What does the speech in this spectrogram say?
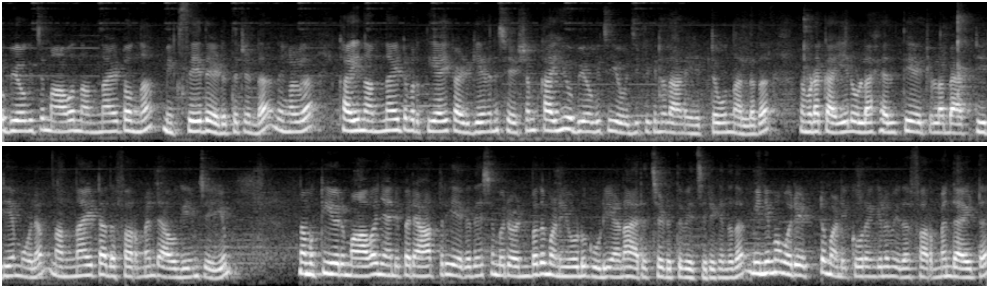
ഉപയോഗിച്ച് മാവ് നന്നായിട്ടൊന്ന് മിക്സ് ചെയ്ത് എടുത്തിട്ടുണ്ട്. നിങ്ങൾ കൈ നന്നായിട്ട് വൃത്തിയായി കഴുകിയതിന് ശേഷം കൈ ഉപയോഗിച്ച് യോജിപ്പിക്കുന്നതാണ് ഏറ്റവും നല്ലത്. നമ്മുടെ കയ്യിലുള്ള ഹെൽത്തി ആയിട്ടുള്ള ബാക്ടീരിയ മൂലം നന്നായിട്ട് അത് ഫെർമെന്റ് ആവുകയും ചെയ്യും. നമുക്ക് ഈ ഒരു മാവ് ഞാനിപ്പോൾ രാത്രി ഏകദേശം ഒരു ഒൻപത് മണിയോട് കൂടിയാണ് അരച്ചെടുത്ത് വെച്ചിരിക്കുന്നത്. മിനിമം ഒരു എട്ട് മണിക്കൂറെങ്കിലും ഇത് ഫെർമെന്റ് ആയിട്ട്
